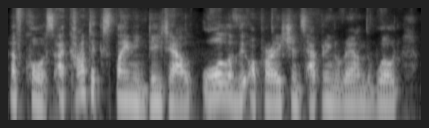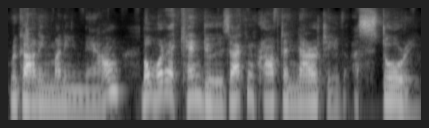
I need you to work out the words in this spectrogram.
Of course, I can't explain in detail all of the operations happening around the world regarding money now, but what I can do is I can craft a narrative, a story,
